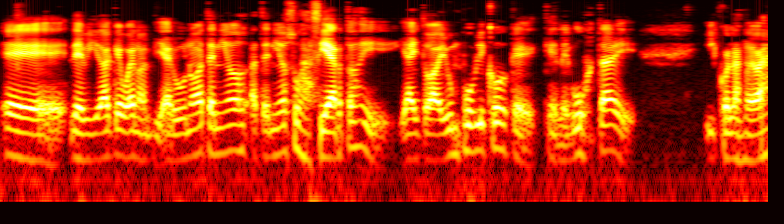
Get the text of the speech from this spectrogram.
eh, debido a que bueno el VR 1 ha tenido ha tenido sus aciertos y, y hay todavía un público que, que le gusta y, y con las nuevas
